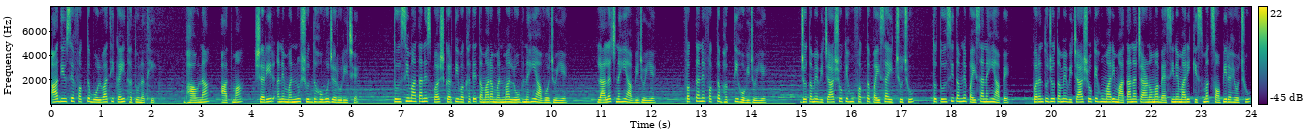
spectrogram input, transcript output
આ દિવસે ફક્ત બોલવાથી કંઈ થતું નથી. ભાવના, આત્મા, શરીર અને મનનું શુદ્ધ હોવું જરૂરી છે. તુલસી માતાને સ્પર્શ કરતી વખતે તમારા મનમાં લોભ નહીં આવવો જોઈએ. લાલચ નહીં આવવી જોઈએ. ફક્ત અને ફક્ત ભક્તિ હોવી જોઈએ. જો તમે વિચારશો કે હું ફક્ત પૈસા ઈચ્છું છું, તો તુલસી તમને પૈસા નહીં આપે. પરંતુ જો તમે વિચારશો કે હું મારી માતાના ચારણોમાં બેસીને મારી કિસ્મત સોંપી રહ્યો છું,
